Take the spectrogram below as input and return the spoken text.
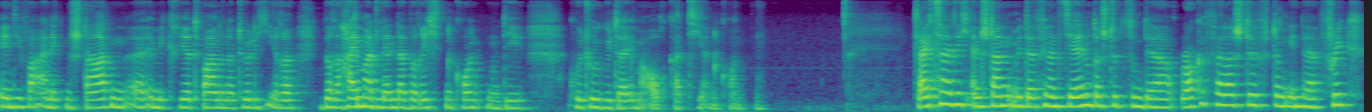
in die Vereinigten Staaten äh, emigriert waren und natürlich ihre, über ihre Heimatländer berichten konnten und die Kulturgüter eben auch kartieren konnten. Gleichzeitig entstanden mit der finanziellen Unterstützung der Rockefeller Stiftung in der Frick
